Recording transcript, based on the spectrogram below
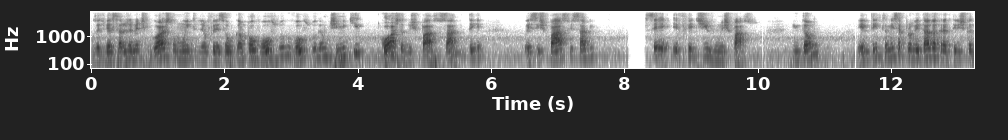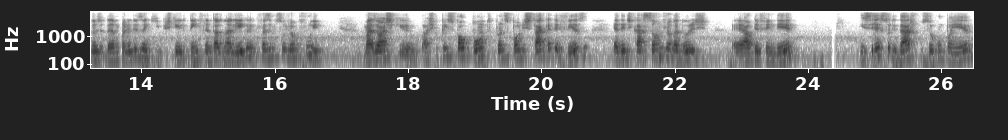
Os adversários geralmente que gostam muito de oferecer o campo ao Wolfsburg. O Wolfsburg é um time que gosta do espaço, sabe ter esse espaço e sabe ser efetivo no espaço. Então, ele tem também se aproveitado da característica do, da maioria das equipes que ele tem enfrentado na liga e fazendo o seu jogo fluir. Mas eu acho que, acho que o principal ponto, o principal destaque é a defesa e a dedicação dos jogadores é, ao defender e ser solidário com o seu companheiro.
